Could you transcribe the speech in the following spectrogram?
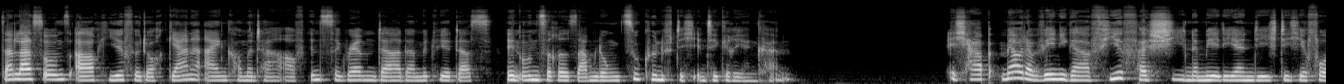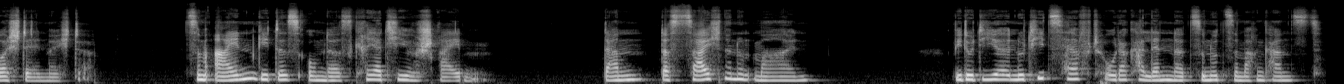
Dann lass uns auch hierfür doch gerne einen Kommentar auf Instagram da, damit wir das in unsere Sammlung zukünftig integrieren können. Ich habe mehr oder weniger vier verschiedene Medien, die ich dir hier vorstellen möchte. Zum einen geht es um das kreative Schreiben, dann das Zeichnen und Malen, wie du dir Notizheft oder Kalender zunutze machen kannst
